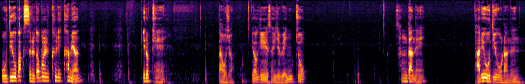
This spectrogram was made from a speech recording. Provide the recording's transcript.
오디오 박스를 더블 클릭하면 이렇게 나오죠. 여기에서 이제 왼쪽 상단에 바리 오디오라는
